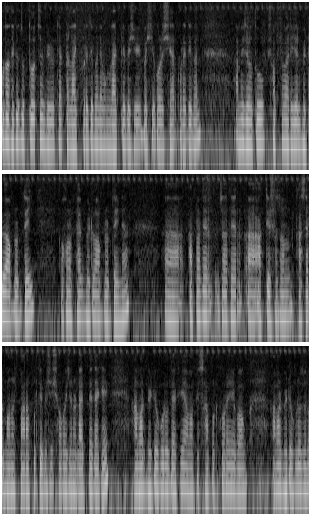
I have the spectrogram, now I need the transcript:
কোথা থেকে যুক্ত হচ্ছেন, ভিডিওতে একটা লাইক করে দেবেন এবং লাইভটি বেশি বেশি করে শেয়ার করে দেবেন। আমি যেহেতু সবসময় রিয়েল ভিডিও আপলোড দেই, কখনো ফ্যাক ভিডিও আপলোড দেই না। আপনাদের যাদের আত্মীয় স্বজন, কাছের মানুষ, পাড়া প্রতিবেশী সবাই যেন লাইভে দেখে, আমার ভিডিওগুলো দেখে আমাকে সাপোর্ট করে এবং আমার ভিডিওগুলো যেন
